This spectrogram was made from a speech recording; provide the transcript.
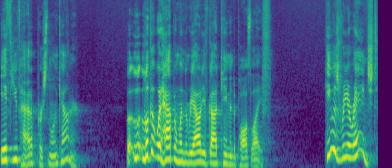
if you've had a personal encounter. Look at what happened when the reality of God came into Paul's life. He was rearranged.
